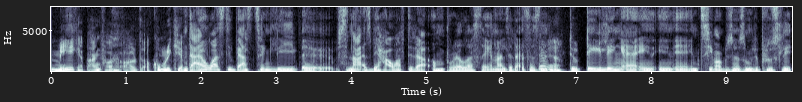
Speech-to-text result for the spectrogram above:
mega bange for at, at kommunikere. Men der er jo også de værst tænkelige øh, scenarier. Altså, vi har jo haft det der umbrella-sagen og alt det der. Altså, sådan, Ja, ja. Det er jo deling af en, en, en intimoplysninger, som lige pludselig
